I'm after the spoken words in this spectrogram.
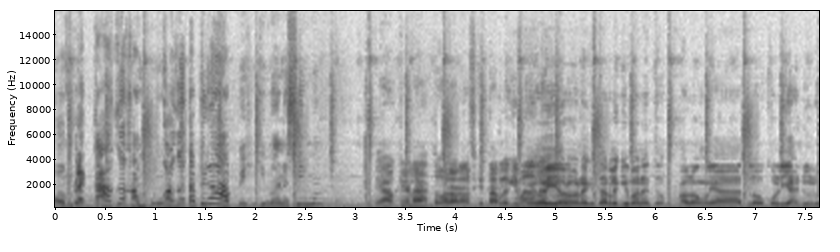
Komplek kagak kampung kagak tapi rapi. Gimana sih emang? Ya oke lah, tuh orang-orang sekitar lu gimana? Liat lu? orang-orang sekitar lo gimana tuh? Kalau ngeliat lo kuliah dulu?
